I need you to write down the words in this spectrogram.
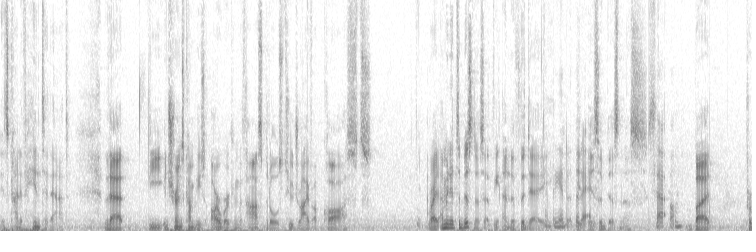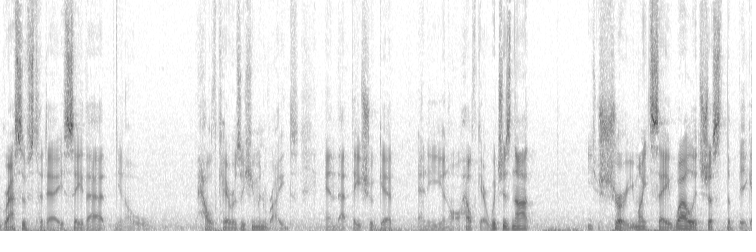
it's kind of hinted at, that the insurance companies are working with hospitals to drive up costs, right? I mean, it's a business at the end of the day. At the end of the It day. is a business. So But progressives today say that, you know, healthcare is a human right and that they should get any and all healthcare, which is not sure you might say well it's just the big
